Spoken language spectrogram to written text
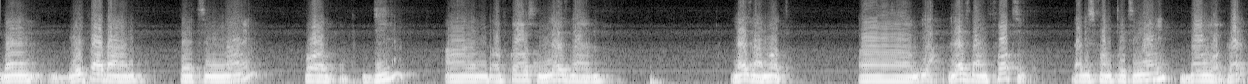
then greater than 39 for d and of course less than less than what? Um yeah less than 40 that is from 39 downward right?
